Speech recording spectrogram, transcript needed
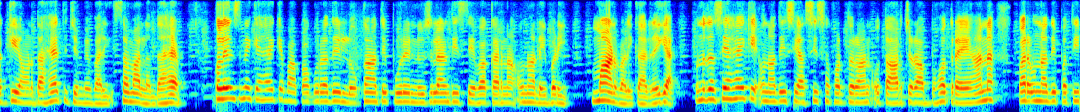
ਅੱਗੇ ਆਉਣ ਦਾ ਹੈ ਤੇ ਜ਼ਿੰਮੇਵਾਰੀ ਸੰਭਾਲਣ ਦਾ ਹੈ। ਕੋਲਿੰਸ ਨੇ ਕਿਹਾ ਹੈ ਕਿ ਪਾਪਾਕੁਰਾ ਦੇ ਲੋਕਾਂ ਅਤੇ ਪੂਰੇ ਨਿਊਜ਼ੀਲੈਂਡ ਦੀ ਸੇਵਾ ਕਰਨਾ ਉਹਨਾਂ ਲਈ ਬੜੀ ਮਾਣ ਵਾਲੀ ਕਰ ਰਹੀ ਹੈ। ਉਹਨਾਂ ਦੱਸਿਆ ਹੈ ਕਿ ਉਹਨਾਂ ਦੇ ਸਿਆਸੀ ਸਫ਼ਰ ਦੌਰਾਨ ਉਤਾਰ ਚੜਾਅ ਬਹੁਤ ਰਹੇ ਹਨ, ਪਰ ਉਹਨਾਂ ਦੇ ਪਤੀ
